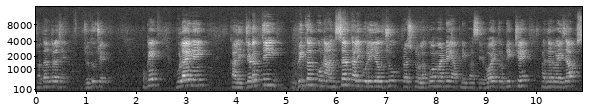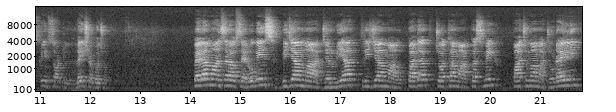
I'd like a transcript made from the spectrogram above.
સ્વતંત્ર છે, જુદું છે. ઓકે? ભૂલાય નહીં. ખાલી ઝડપથી વિકલ્પોના આન્સર ખાલી ભૂલી જાઉં છું. પ્રશ્નો લખવા માટે આપણી પાસે હોય તો ઠીક છે. અધરવાઇઝ આપ સ્ક્રીનશોટ લઈ શકો છો. પહેલામાં આન્સર આવશે રોબિન્સ, બીજામાં જરૂરિયાત, ત્રીજામાં ઉત્પાદક, ચોથામાં આકસ્મિક પાંચમામાં જોડાયેલી,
